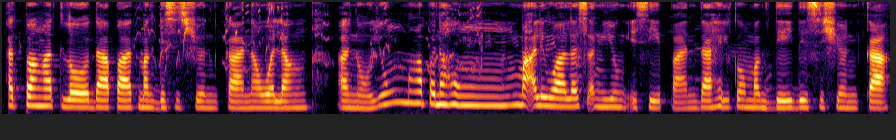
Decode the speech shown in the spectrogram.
At pangatlo, dapat magdesisyon ka na walang ano, yung mga panahong maaliwalas ang iyong isipan dahil kung magde-desisyon ka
